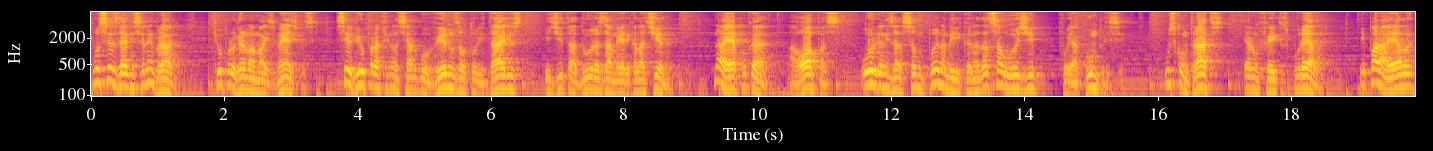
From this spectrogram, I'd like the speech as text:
Vocês devem se lembrar que o programa Mais Médicos serviu para financiar governos autoritários e ditaduras da América Latina. Na época, a OPAS, Organização Pan-Americana da Saúde, foi a cúmplice. Os contratos eram feitos por ela e para ela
